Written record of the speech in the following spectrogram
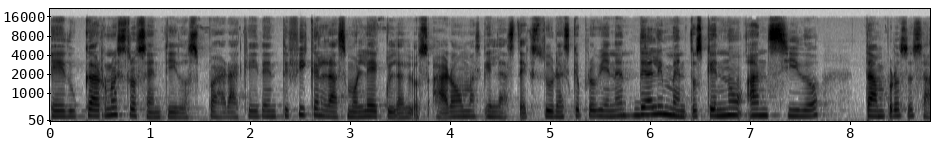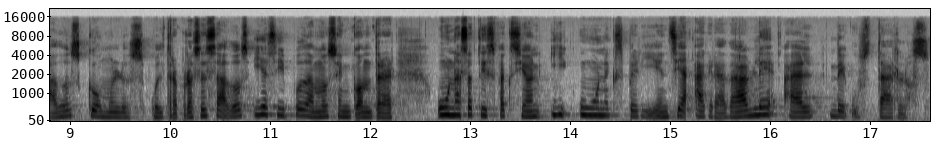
educar nuestros sentidos para que identifiquen las moléculas, los aromas y las texturas que provienen de alimentos que no han sido tan procesados como los ultraprocesados y así podamos encontrar una satisfacción y una experiencia agradable al degustarlos.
